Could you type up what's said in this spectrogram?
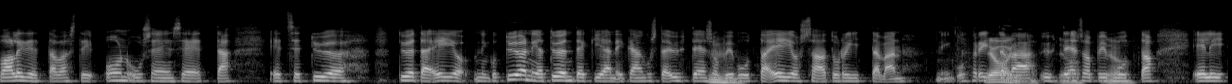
valitettavasti on usein se, että, että se työ, työtä ei ole, niin työn ja työntekijän ikään kuin sitä yhteensopivuutta mm. ei ole saatu riittävän niin kuin riittävää joo, joo, yhteensopivuutta. Joo, Eli,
